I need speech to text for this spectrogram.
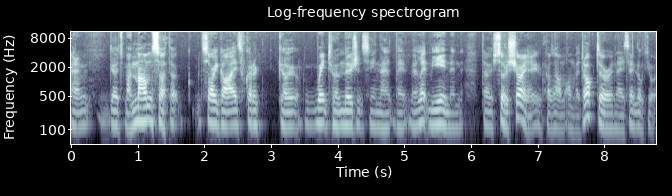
And go to my mum, so I thought, sorry guys, I've got to go. Went to emergency, and they, they, they let me in, and they were sort of showing it because I'm, I'm a doctor, and they said, look, you're,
